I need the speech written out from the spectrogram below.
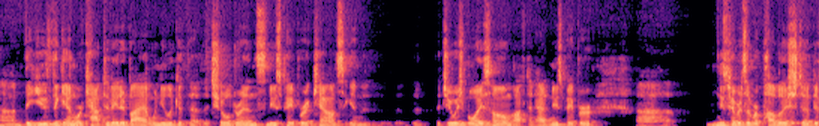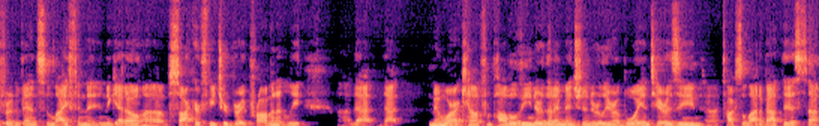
uh, the youth, again, were captivated by it. When you look at the, the children's newspaper accounts, again, the Jewish Boys Home often had newspaper uh, newspapers that were published of different events in life in the in the ghetto. Uh, soccer featured very prominently. Uh, that that memoir account from Pavel Weiner that I mentioned earlier, a boy in Terezin, uh, talks a lot about this. Uh,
